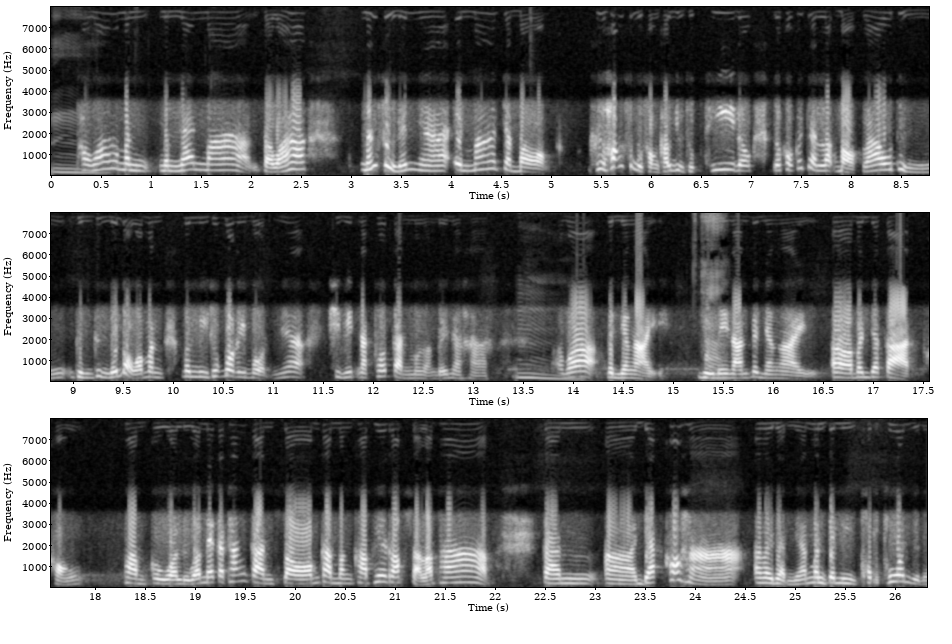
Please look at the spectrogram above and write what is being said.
อืมเพราะว่ามันมันแน่นมาก แต่ว่าหนังสือเล่มเนี้ยเอมมาจะบอก คือห้องสมุดของเขาอยู่ทุกที่แล้ว แล้วเขาก็จะบอกเล่าถึงถึงถึงได้บอกว่ามันมันมีทุกบริบทเนี่ย ชีวิตนักโทษการเมืองด้วยนะคะอืมว่าเป็นยังไง อยู่ในนั้นเป็นยังไงเอ่อบรรยากาศของความกลัวหรือว่าแม้กระทั่งการซ้อมการบังคับให้รับสารภาพ การอ่ายัดข้อหาอะไรแบบเนี้ยมันจะมีครบถ้วนอยู่ใน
